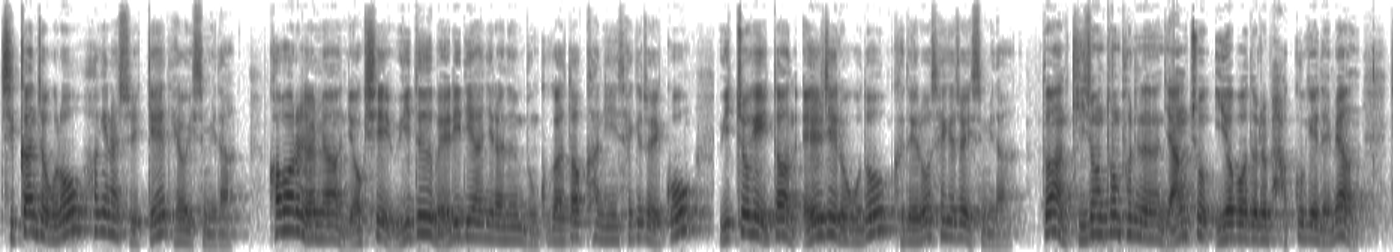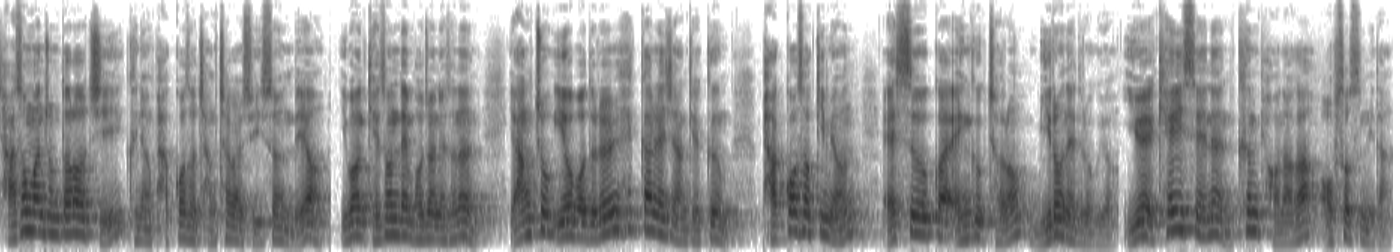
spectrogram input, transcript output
직관적으로 확인할 수 있게 되어 있습니다. 커버를 열면 역시 with Meridian이라는 문구가 떡하니 새겨져 있고 위쪽에 있던 LG 로고도 그대로 새겨져 있습니다. 또한 기존 톤프리는 양쪽 earbud를 바꾸게 되면 자석만 좀 떨어지지 그냥 바꿔서 장착할 수 있었는데요. 이번 개선된 버전에서는 양쪽 earbud를 헷갈리지 않게끔 바꿔서 끼면 S극과 N극처럼 밀어내더라고요. 이외 케이스에는 큰 변화가 없었습니다.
